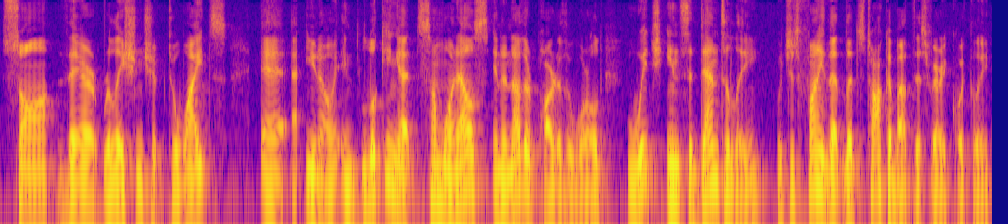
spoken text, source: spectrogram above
saw their relationship to whites? Uh, you know, in looking at someone else in another part of the world, which incidentally, which is funny that let's talk about this very quickly.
